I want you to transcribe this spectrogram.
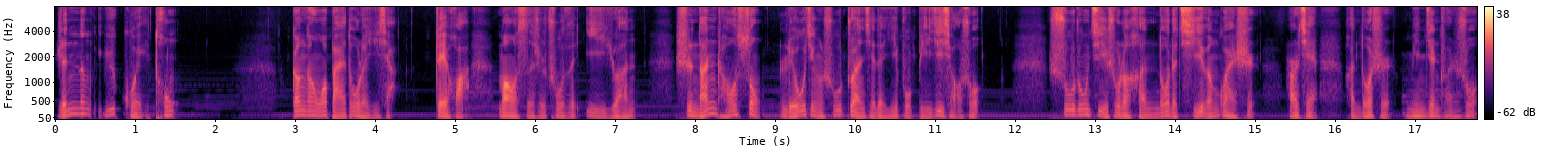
人能与鬼通。刚刚我百度了一下，这话貌似是出自《易元》，是南朝宋刘敬书撰写的一部笔记小说。书中记述了很多的奇闻怪事，而且很多是民间传说。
